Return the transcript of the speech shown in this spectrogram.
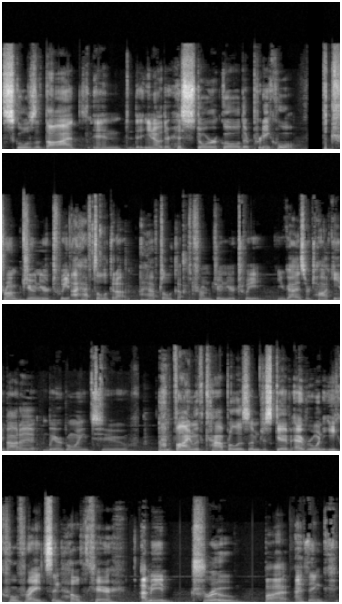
schools of thought and you know they're historical. They're pretty cool. The trump jr tweet i have to look it up. I have to look up the trump jr tweet. You guys are talking about it. We are going to i'm fine with capitalism just give everyone equal rights and healthcare i mean true but I think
